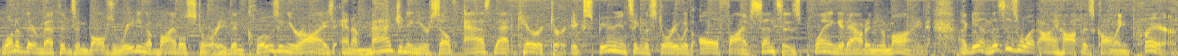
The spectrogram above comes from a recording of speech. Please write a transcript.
One of their methods involves reading a Bible story, then closing your eyes and imagining yourself as that character, experiencing the story with all five senses, playing it out in your mind. Again, this is what IHOP is calling prayer.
